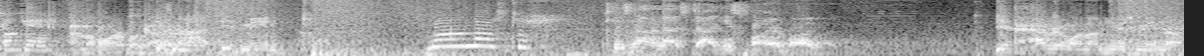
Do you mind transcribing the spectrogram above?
Okay. I'm a horrible guy. He's guy. not. He's mean. No, master. He's not a nice guy, he's Firebug. Yeah. Everyone on here is mean, though.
